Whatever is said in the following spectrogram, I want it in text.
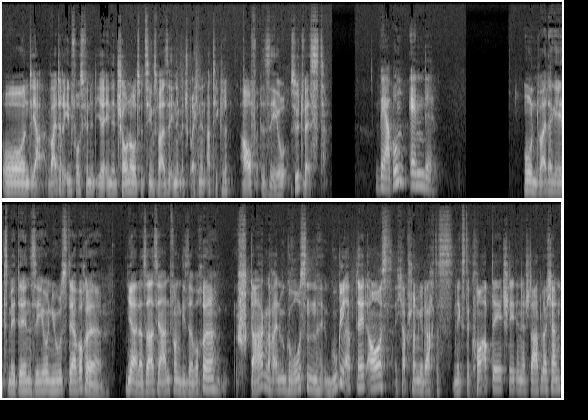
Und ja, weitere Infos findet ihr in den Show Notes beziehungsweise in dem entsprechenden Artikel auf SEO Südwest. Werbung Ende. Und weiter geht's mit den SEO News der Woche. Ja, da sah es ja Anfang dieser Woche stark nach einem großen Google-Update aus. Ich habe schon gedacht, das nächste Core-Update steht in den Startlöchern,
